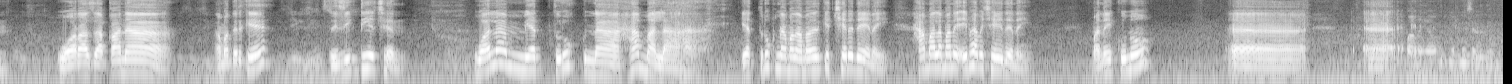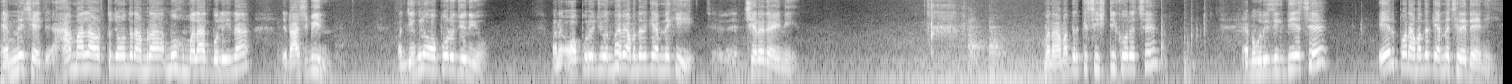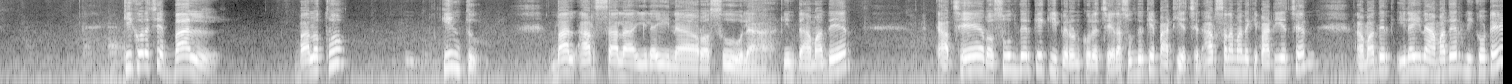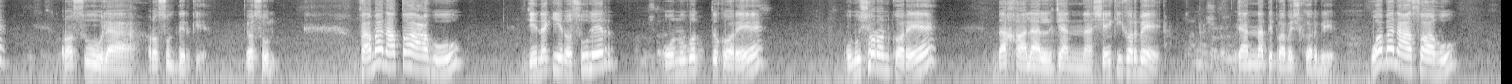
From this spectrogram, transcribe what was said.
ওয়ারাজাকানা আমাদেরকে রিজিক দিয়েছেন। ওয়ালাম ইয়াতরুকনা হামালা। ইয়াতরুকনা মানে আমাদেরকে ছেড়ে দেয় নাই। হামালা মানে এভাবে ছেড়ে দেয় নাই। মানে কোনো এমনি ছেড়ে হামালা অর্থ যেমন আমরা মুহমালাত বলি না যে ডাস্টবিন। মানে যেগুলো অপ্রয়োজনীয়। মানে অপ্রয়োজন ভাবে আমাদেরকে এমনি কি? ছেড়ে দেয়নি মানে আমাদেরকে সৃষ্টি করেছে এবং রিজিক দিয়েছে, এরপর আমাদেরকে এমনি ছেড়ে দেয়নি। কি করেছে? বাল। বাল অর্থ কিন্তু। বাল আরসালা ইলাইনা রসুলা। কিন্তু আমাদের কাছে রসুলদেরকে কি প্রেরণ করেছে? রাসূলদেরকে পাঠিয়েছেন। আরসালা মানে কি? পাঠিয়েছেন আমাদের, ইলাইনা আমাদের নিকটে রসুলা, রসুলদেরকে, রসুল। ফামান আতাহু যে নাকি রসুলের অনুগত্য করে, অনুসরণ করে, দাখালাল জান্না সে কি করবে? জান্নাতে প্রবেশ করবে। ওয়ামান আসাহু,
